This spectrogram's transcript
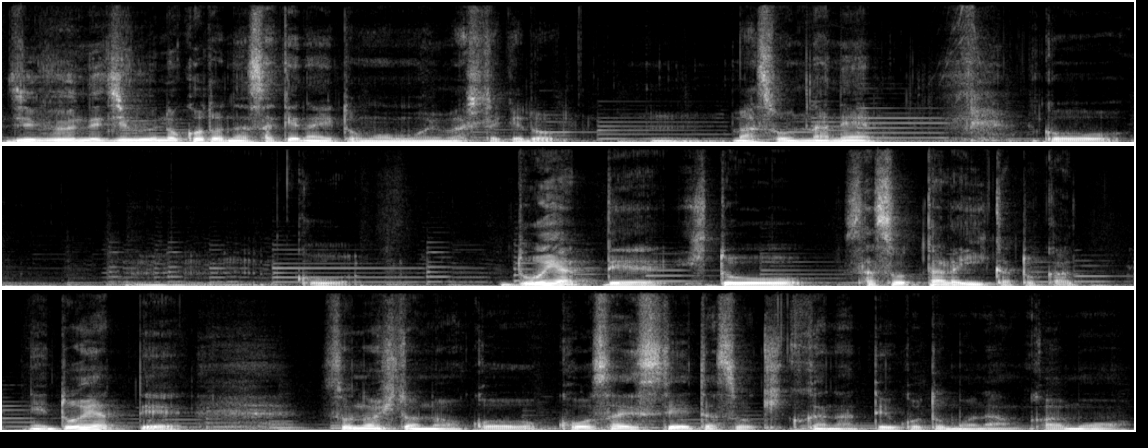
自分で自分のこと情けないとも思いましたけど、うん、まあそんなねこう,、うん、こうどうやって人を誘ったらいいかとか、ね、どうやってその人のこう交際ステータスを聞くかなっていうこともなんかも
